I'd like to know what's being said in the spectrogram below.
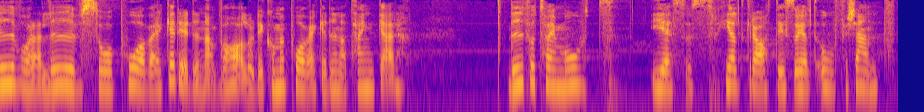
i våra liv så påverkar det dina val och det kommer påverka dina tankar. Vi får ta emot Jesus helt gratis och helt oförtjänt.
